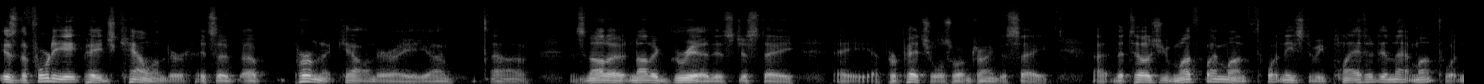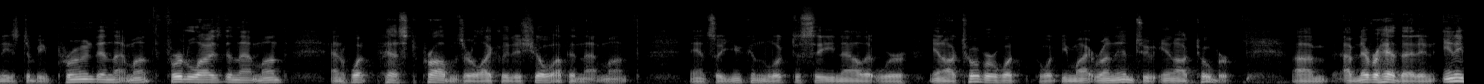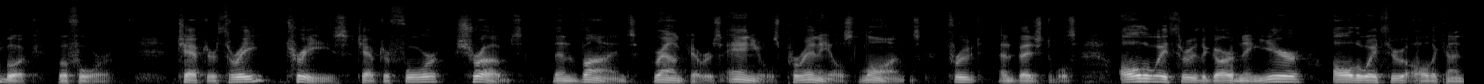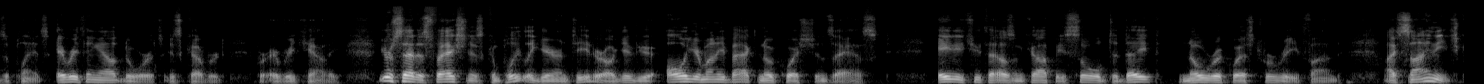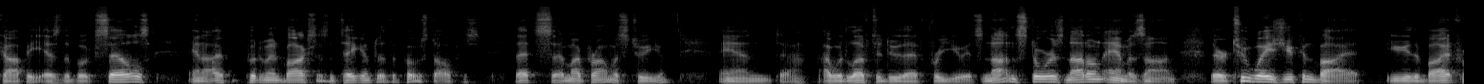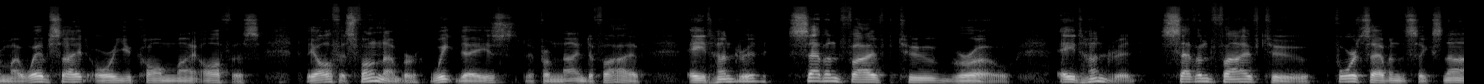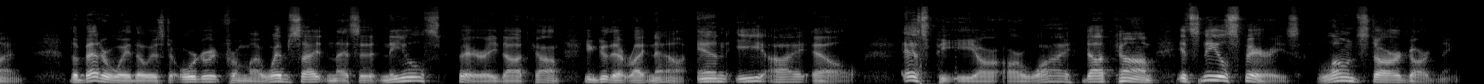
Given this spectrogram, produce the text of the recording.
is the 48 page calendar. It's a, a permanent calendar. A um, uh, it's not a not a grid. It's just a a, a perpetual is what I'm trying to say. Uh, that tells you month by month what needs to be planted in that month, what needs to be pruned in that month, fertilized in that month, and what pest problems are likely to show up in that month. And so you can look to see now that we're in October what, what you might run into in October. Um, I've never had that in any book before. Chapter 3, trees. Chapter 4, shrubs. Then vines, ground covers, annuals, perennials, lawns, fruit, and vegetables. All the way through the gardening year, all the way through all the kinds of plants. Everything outdoors is covered for every county. Your satisfaction is completely guaranteed, or I'll give you all your money back, no questions asked. 82,000 copies sold to date, no request for refund. I sign each copy as the book sells, and I put them in boxes and take them to the post office. That's uh, my promise to you, and uh, I would love to do that for you. It's not in stores, not on Amazon. There are two ways you can buy it. You either buy it from my website or you call my office. The office phone number, weekdays from 9 to 5, 800 752 GROW. 800 752 4769. The better way, though, is to order it from my website, and that's at neilsperry.com. You can do that right now. N E I L S P E R R Y dot com. It's Neil Sperry's Lone Star Gardening.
